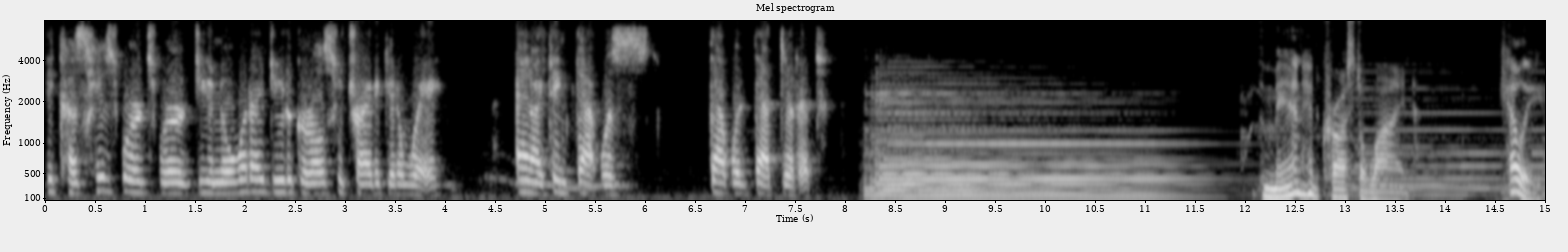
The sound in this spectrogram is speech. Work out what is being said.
because his words were, Do you know what I do to girls who try to get away? And I think that was that would that did it. The man had crossed a line. Kelly,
